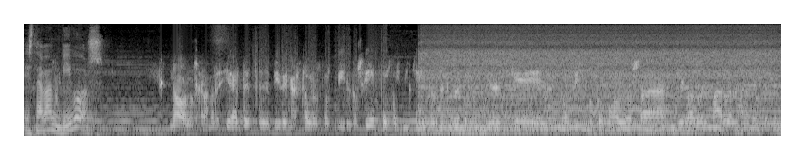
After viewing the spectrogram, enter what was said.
estaban vivos. No, los calamares gigantes eh, viven hasta los 2.200, 2.500 metros de profundidad que hemos visto cómo los ha llevado el mar a donde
